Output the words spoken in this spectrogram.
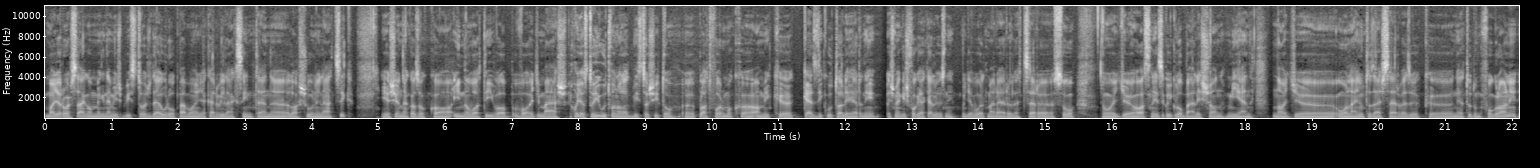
Magyarországon még nem is biztos, de Európában, vagy akár világszinten lassulni látszik, és jönnek azok a innovatívabb, vagy más fogyasztói útvonalat biztosító platformok, amik kezdik utalérni, és meg is fogják előzni. Ugye volt már erről egyszer szó, hogy ha azt nézzük, hogy globálisan milyen nagy online utazás szervezőknél tudunk foglalni,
